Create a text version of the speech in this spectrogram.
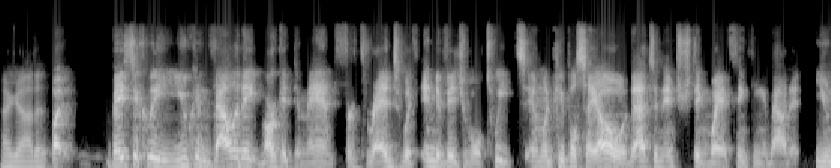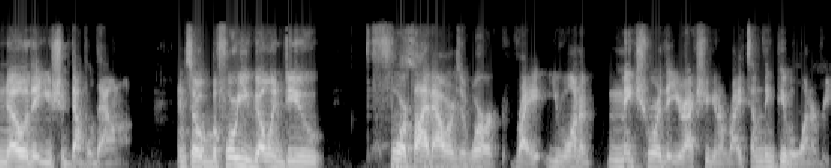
I got it. but basically you can validate market demand for threads with individual tweets. And when people say oh that's an interesting way of thinking about it you know that you should double down on and so before you go and do four or five hours of work right you want to make sure that you're actually going to write something people want to read.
